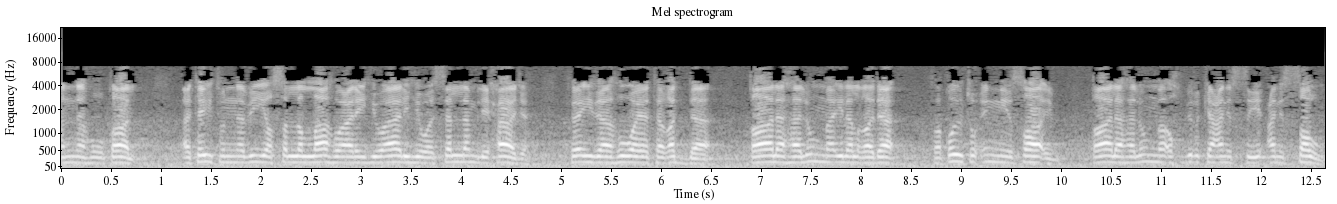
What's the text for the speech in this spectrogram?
أنه قال أتيت النبي صلى الله عليه وآله وسلم لحاجة فإذا هو يتغدى قال هلم إلى الغداء. فقلت إني صائم. قال هلم أخبرك عن, عن الصوم.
